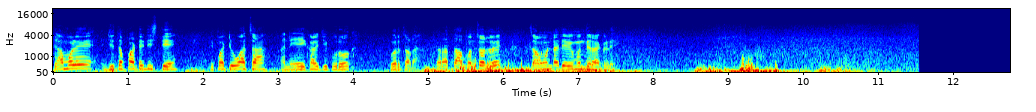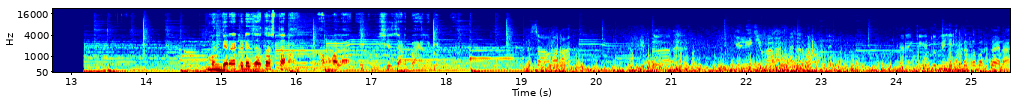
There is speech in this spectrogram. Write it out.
त्यामुळे जिथं पाटी दिसते ती पाटी वाचा आणि काळजीपूर्वक वर चढा. तर आता आपण चाललोय चामुंडा देवी मंदिराकडे. मंदिराकडे जात असताना आम्हाला एक विशेष झाड पाहायला भेटतं तसं आम्हाला इथं केळीची बाग असल्यासारखं कारण की तुम्ही हे झाड बघताय ना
